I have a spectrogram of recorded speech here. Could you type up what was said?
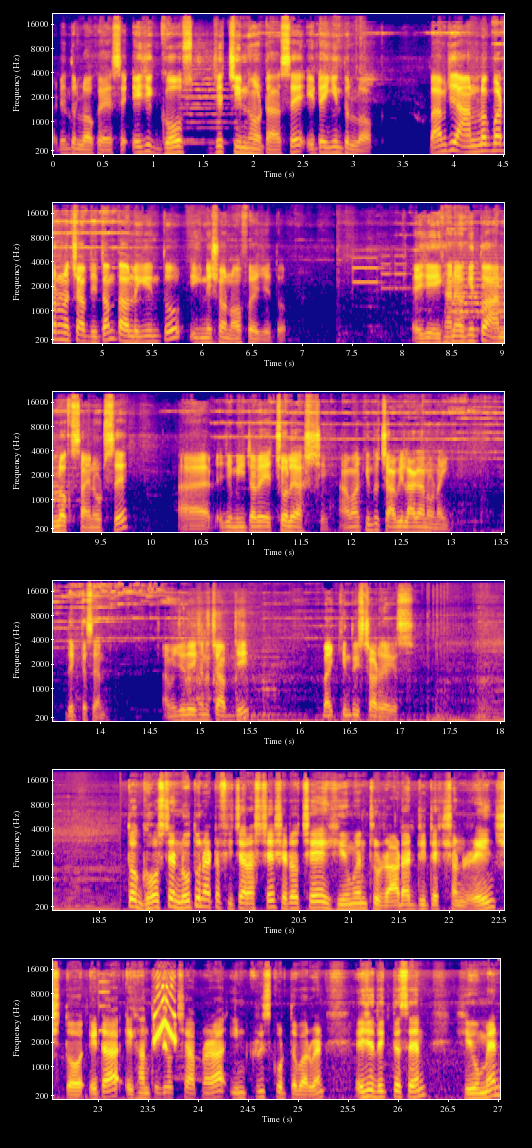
এটা কিন্তু লক হয়ে গেছে। এই যে গোস্ট যে চিহ্নটা আছে, এটাই কিন্তু লক বা আমি যদি আনলক বাটনে চাপ দিতাম, তাহলে কিন্তু ইগনিশন অফ হয়ে যেত। এই যে এখানেও কিন্তু আনলক সাইন উঠছে, আর এই যে মিটারে চলে আসছে। আমার কিন্তু চাবি লাগানো নাই। দেখতেছেন? আমি যদি এখানে চাপ দিই বাইক কিন্তু স্টার্ট হয়ে গেছে। তো ঘোস্টের নতুন একটা ফিচার আসছে, সেটা হচ্ছে human to radar detection range তো এটা এখান থেকে হচ্ছে আপনারা ইনক্রিজ করতে পারবেন। এই যে দেখতেছেন হিউম্যান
